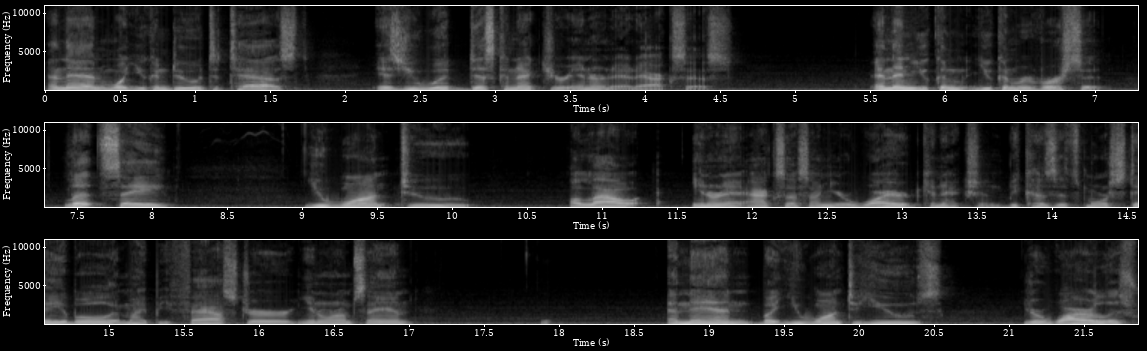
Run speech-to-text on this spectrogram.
And then what you can do to test is you would disconnect your internet access. And then you can you can reverse it. Let's say you want to allow internet access on your wired connection because it's more stable, it might be faster, you know what I'm saying? And then but you want to use your wireless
